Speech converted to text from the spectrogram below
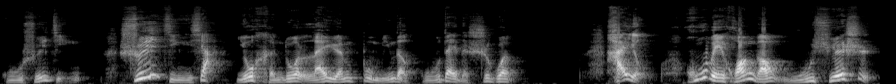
古水井，水井下有很多来源不明的古代的石棺，还有湖北黄冈武穴市。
